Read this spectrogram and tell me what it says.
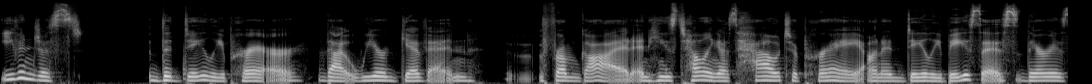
even just the daily prayer that we are given from God and He's telling us how to pray on a daily basis, there is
